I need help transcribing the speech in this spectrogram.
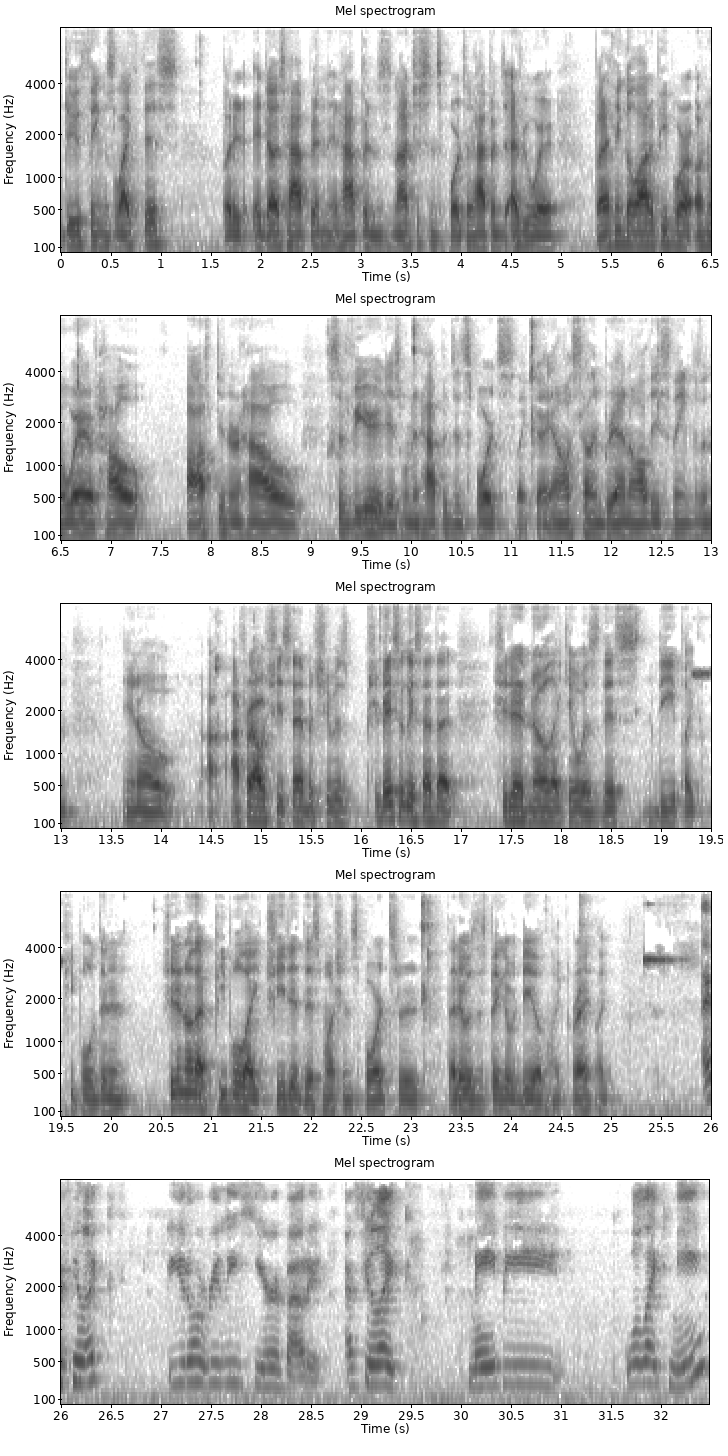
do things like this. But it, it does happen. It happens not just in sports. It happens everywhere. But I think a lot of people are unaware of how often or how severe it is when it happens in sports. Like I, I was telling Briana all these things and you know I, I forgot what she said but she was she basically said that she didn't know like it was this deep like people didn't she didn't know that people like cheated this much in sports or that it was this big of a deal like right like I feel like you don't really hear about it. I feel like maybe, well, like me,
